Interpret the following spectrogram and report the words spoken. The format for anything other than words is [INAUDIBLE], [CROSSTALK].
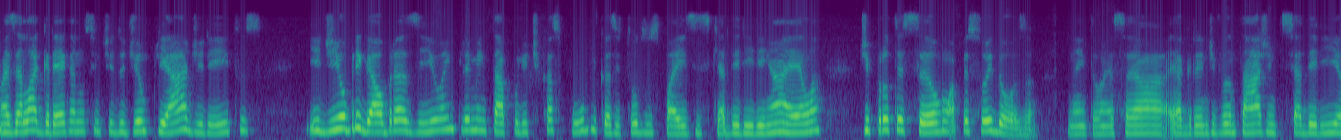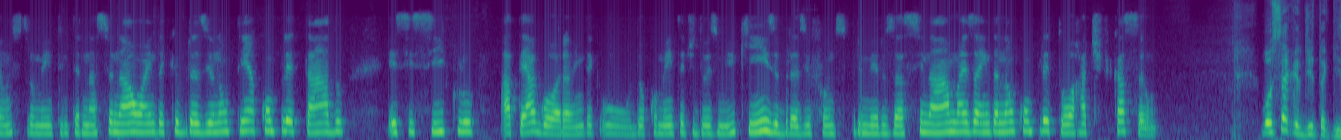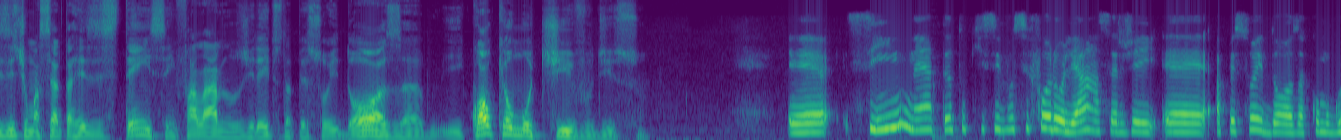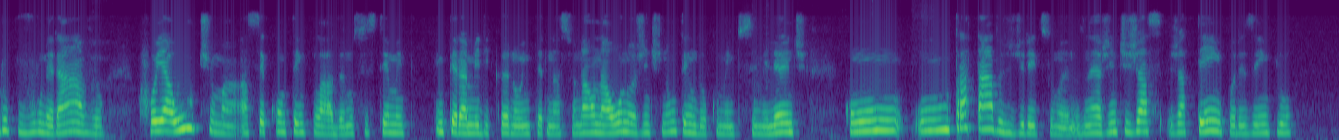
mas ela agrega no sentido de ampliar direitos e de obrigar o Brasil a implementar políticas públicas e todos os países que aderirem a ela de proteção à pessoa idosa. Né? Então, essa é a, é a, grande vantagem de se aderir a um instrumento internacional, ainda que o Brasil não tenha completado esse ciclo até agora. Ainda o documento é de 2015, o Brasil foi um dos primeiros a assinar, mas ainda não completou a ratificação. Você acredita que existe uma certa resistência em falar nos direitos da pessoa idosa? E qual que é o motivo disso? É, sim, né? Tanto que se você for olhar, Sergei, é, a pessoa idosa como grupo vulnerável foi a última a ser contemplada no sistema interamericano ou internacional. Na ONU a gente não tem um documento semelhante com um, um tratado de direitos humanos. Né? A gente já, já tem, por exemplo,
